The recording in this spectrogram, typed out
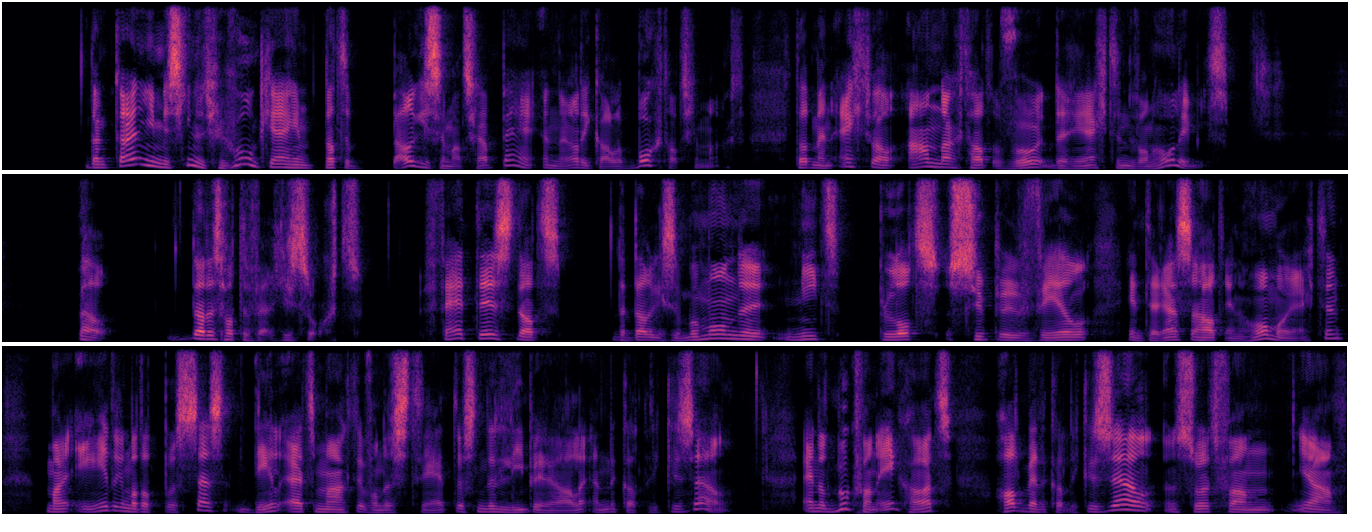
dan kan je misschien het gevoel krijgen dat de Belgische maatschappij een radicale bocht had gemaakt. Dat men echt wel aandacht had voor de rechten van holibies. Wel, dat is wat te ver gezocht. Feit is dat de Belgische bemonde niet plots superveel interesse had in homorechten, maar eerder omdat dat proces deel uitmaakte van de strijd tussen de liberale en de katholieke zuil. En dat boek van Eekhout had bij de katholieke zuil een soort van ja,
